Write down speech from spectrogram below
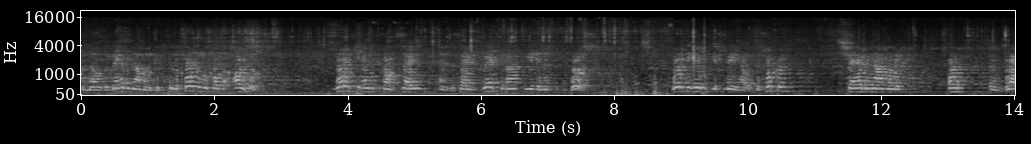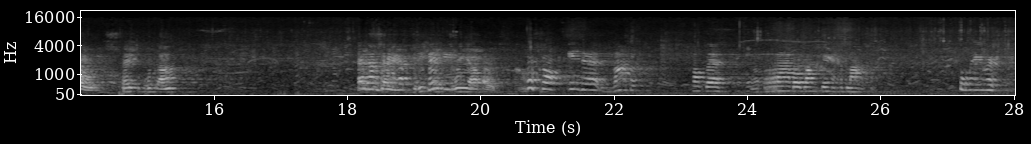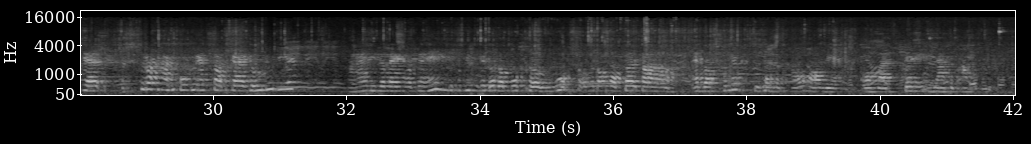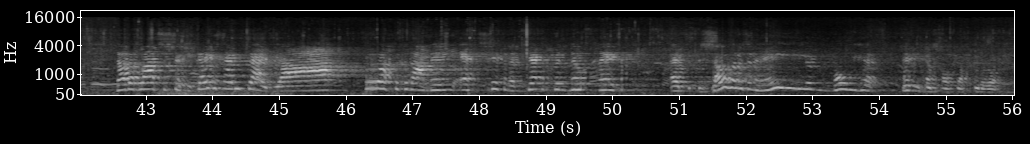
laten melden. We hebben namelijk het telefoonnummer van de ouders. Noortje en Francijn en ze zijn kwijtgeraakt hier in het bos. Wilt u eventjes mee helpen zoeken? Ze hebben namelijk ook een blauwe spijkerbroek aan. En ze zijn drie en twee jaar oud. Godschap in de water van de Rabobank binnengeblazen. Tom Evers strak naar zijn concurrent staat kijken, hoe doet hij het? Maar hij niet alleen, want de hele familie weer door dat bos geworst om het allemaal uit te halen. En dat gelukt, ze zijn het allemaal weer om Danny en Jacob aan te moedigen. Nou, dat laatste stukje, kijk eens naar die tijd. Ja, prachtig gedaan, Danny. Echt schitterend. 30.09. Het zou wel eens een hele mooie Danny Godschap kunnen worden.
